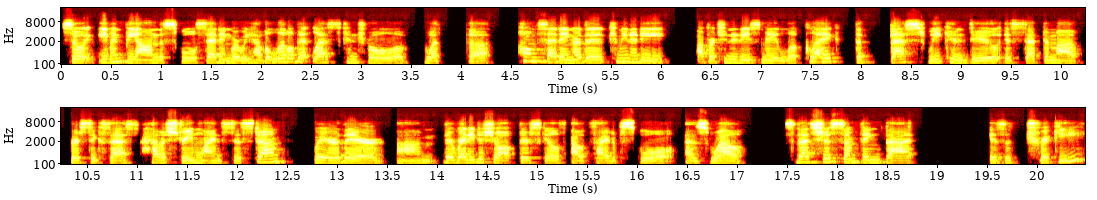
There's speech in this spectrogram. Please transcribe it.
So even beyond the school setting where we have a little bit less control of what the home setting or the community opportunities may look like, the best we can do is set them up for success, have a streamlined system where they're um, they're ready to show off their skills outside of school as well. So that's just something that is a tricky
